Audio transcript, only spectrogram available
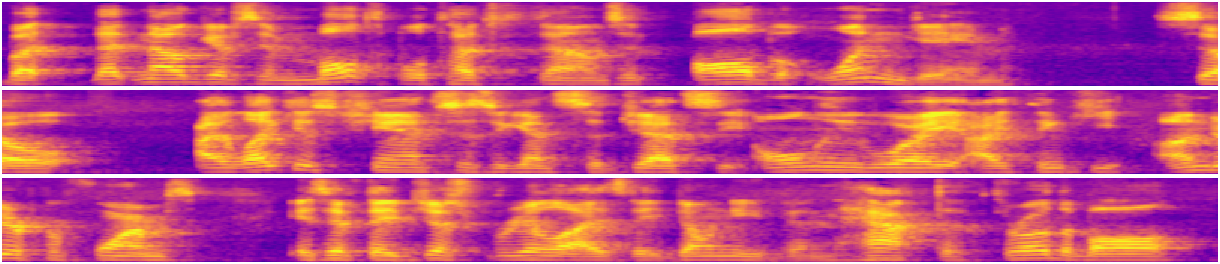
but that now gives him multiple touchdowns in all but one game. So I like his chances against the Jets. The only way I think he underperforms is if they just realize they don't even have to throw the ball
